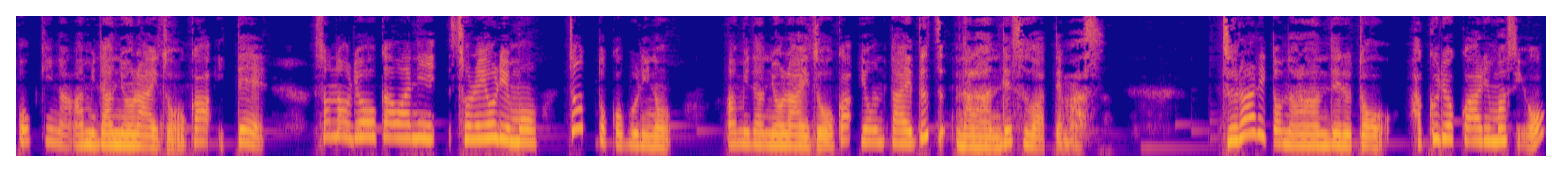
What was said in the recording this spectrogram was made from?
大きな阿弥陀如来像がいて、その両側にそれよりもちょっと小ぶりの阿弥陀如来像が4体ずつ並んで座ってます。ずらりと並んでると迫力ありますよ。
